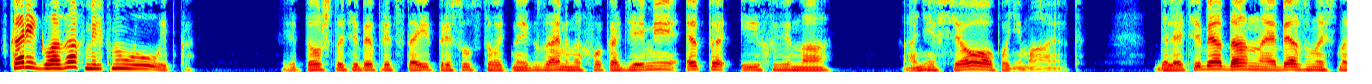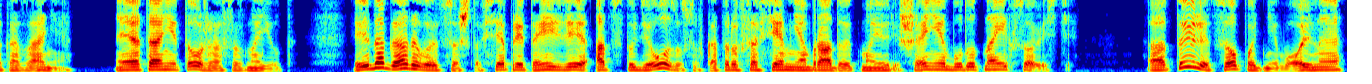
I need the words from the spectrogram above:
В карих глазах мелькнула улыбка. И то, что тебе предстоит присутствовать на экзаменах в академии, это их вина. Они все понимают. Для тебя данная обязанность наказания. Это они тоже осознают и догадываются, что все претензии от студиозусов, которых совсем не обрадует мое решение, будут на их совести. А ты лицо подневольное,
